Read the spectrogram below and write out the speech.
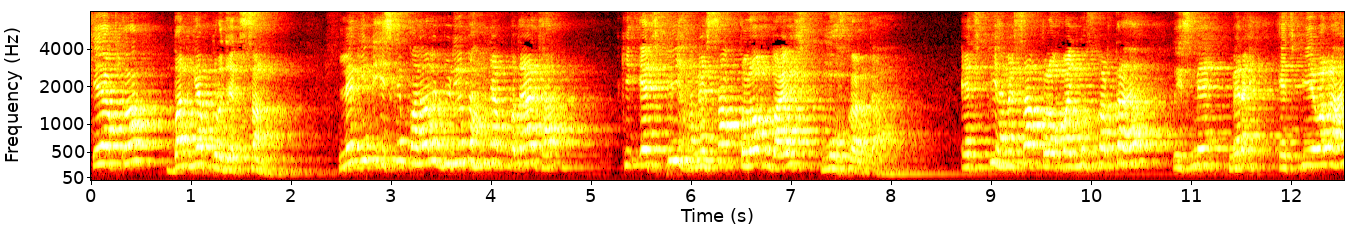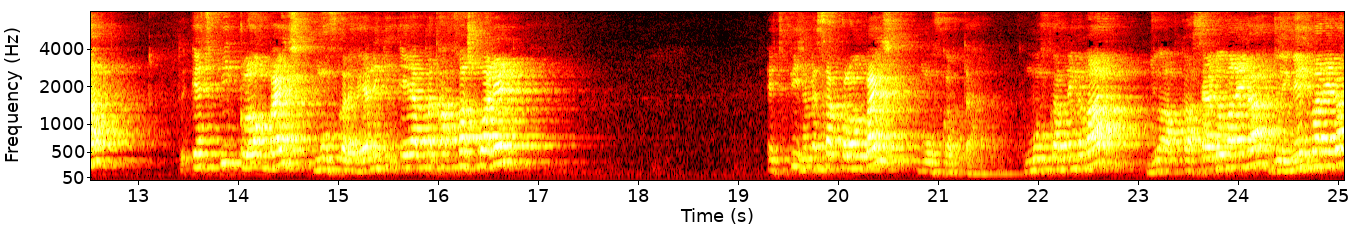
ये आपका बन गया प्रोजेक्शन लेकिन इसके पहले वाले वीडियो में हमने आपको बताया था कि एचपी हमेशा क्लॉक वाइज मूव करता है। एचपी हमेशा क्लॉक वाइज मूव करता है। तो इसमें मेरा एचपीए वाला है। तो एच क्लॉक वाइज मूव करेगा। यानी कि ए आपका था फ़र्स्ट क्वाड्रेंट एच हमेशा क्लॉक वाइज मूव करता है। मूव करने के बाद जो आपका शैडो बनेगा, जो इमेज बनेगा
